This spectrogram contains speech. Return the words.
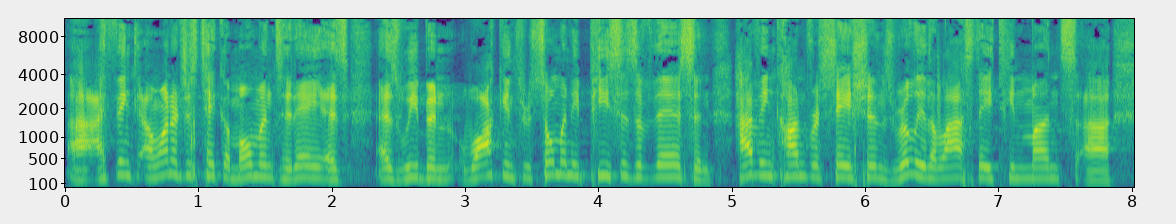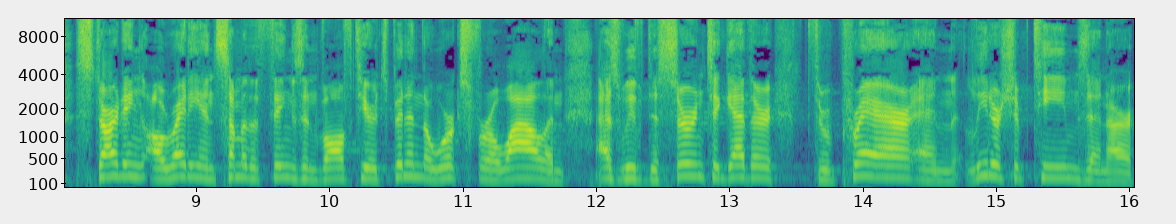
Uh, I think I want to just take a moment today as, as we've been walking through so many pieces of this and having conversations really the last 18 months, uh, starting already in some of the things involved here. It's been in the works for a while. And as we've discerned together through prayer and leadership teams and our,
